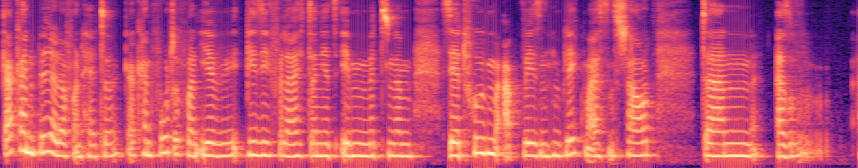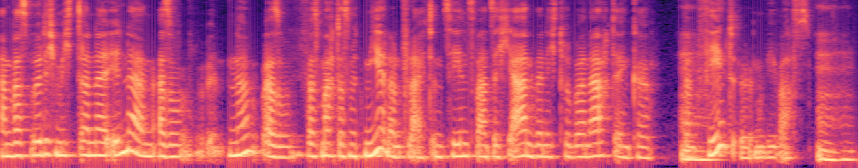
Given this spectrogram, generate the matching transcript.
gar keine Bilder davon hätte, gar kein Foto von ihr, wie, wie sie vielleicht dann jetzt eben mit einem sehr trüben, abwesenden Blick meistens schaut, dann, also an was würde ich mich dann erinnern? Also, ne, also was macht das mit mir dann vielleicht in 10, 20 Jahren, wenn ich drüber nachdenke? Dann mhm. fehlt irgendwie was. Mhm.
